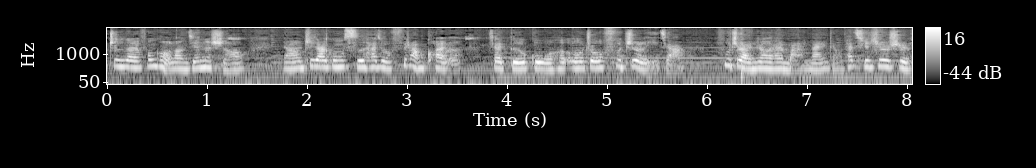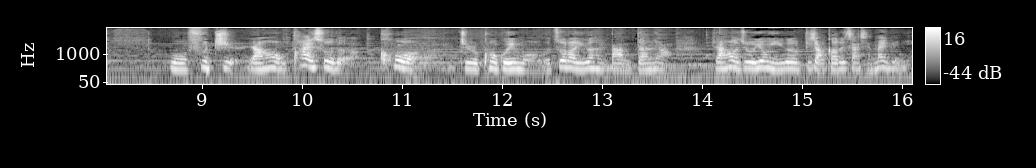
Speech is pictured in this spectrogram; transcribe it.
正在风口浪尖的时候，然后这家公司他就非常快的在德国和欧洲复制了一家，复制完之后他就马上卖掉，他其实就是我复制，然后快速的扩。就是扩规模，我做到一个很大的单量，然后就用一个比较高的价钱卖给你，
